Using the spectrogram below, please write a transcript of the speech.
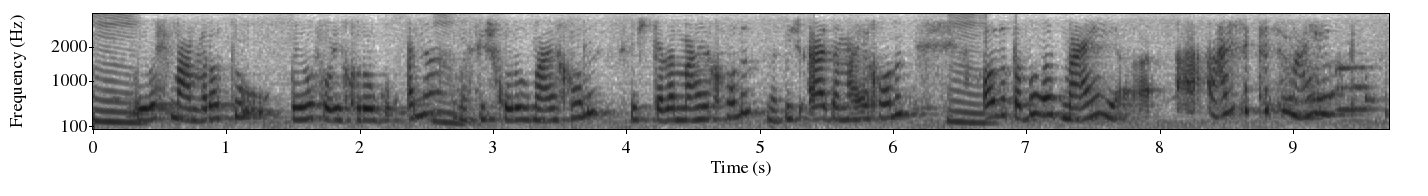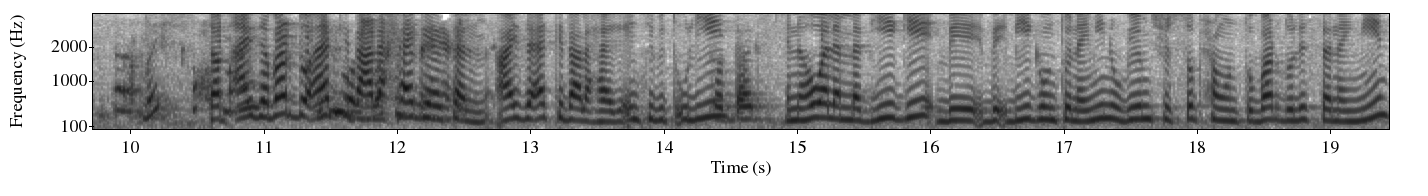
ويروح مع مراته ويروحوا يخرجوا أنا مفيش خروج معايا خالص مفيش كلام معايا خالص مفيش قعده معايا خالص. أقول له طب اقعد معايا عايزه أتكلم معاك اقعد طب معايا. عايزة برضو أكد على حاجة يا يعني. سلمى عايزة أكد على حاجة أنت بتقوليه. إن هو لما بيجي بي بي- بيجي وأنتوا نايمين وبيمشي الصبح وأنتوا برضو لسه نايمين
